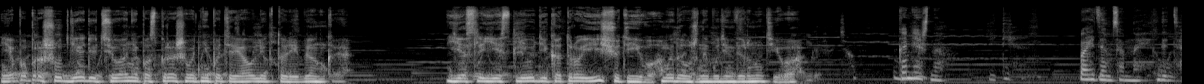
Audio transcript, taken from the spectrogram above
Я попрошу дядю Цюаня поспрашивать, не потерял ли кто ребенка. Если есть люди, которые ищут его, мы должны будем вернуть его. Конечно. Пойдем со мной, дитя.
